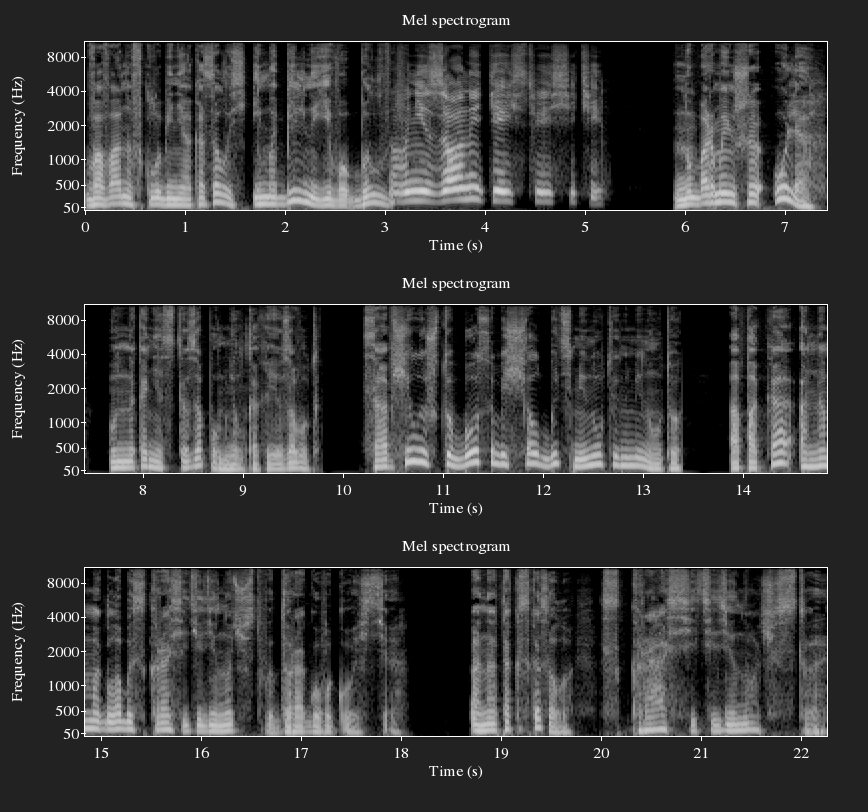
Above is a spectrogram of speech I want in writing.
Вавана в клубе не оказалось, и мобильный его был вне зоны действия сети. Но барменша Оля, он наконец-то запомнил, как ее зовут, сообщила, что босс обещал быть минуты на минуту, а пока она могла бы скрасить одиночество дорогого гостя. Она так и сказала «скрасить одиночество».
